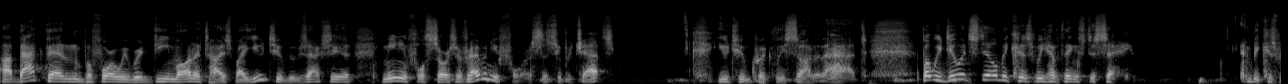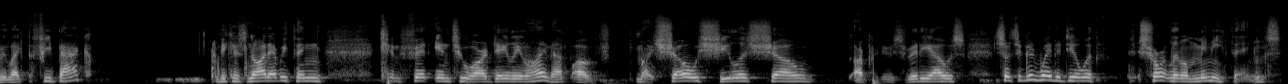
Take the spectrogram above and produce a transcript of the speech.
Uh, back then, before we were demonetized by YouTube, it was actually a meaningful source of revenue for us, the super chats. YouTube quickly saw to that. But we do it still because we have things to say and because we like the feedback, because not everything can fit into our daily lineup of my show, Sheila's show, our produced videos. So it's a good way to deal with short little mini things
